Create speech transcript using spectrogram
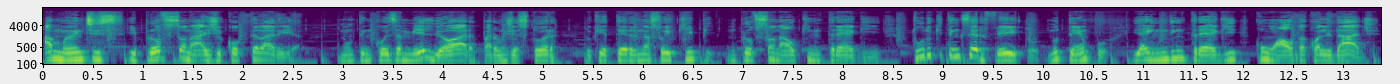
Amantes e profissionais de coquetelaria não tem coisa melhor para um gestor do que ter na sua equipe um profissional que entregue tudo que tem que ser feito no tempo e ainda entregue com alta qualidade.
